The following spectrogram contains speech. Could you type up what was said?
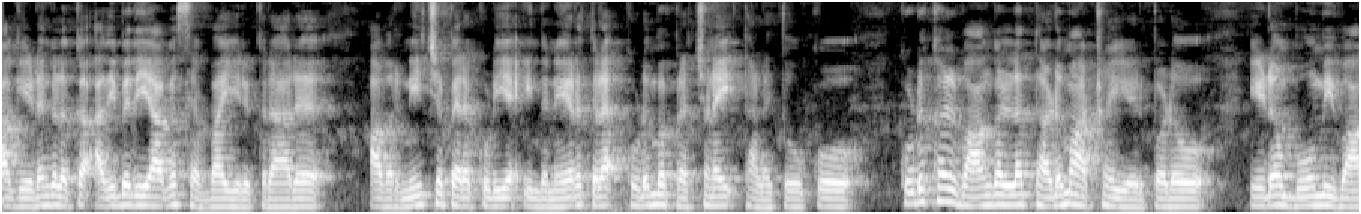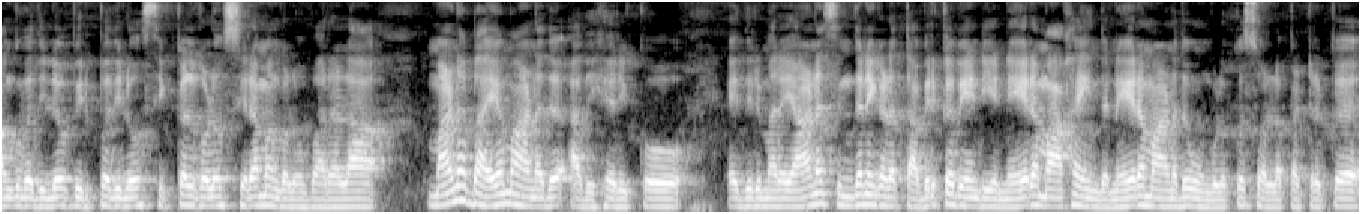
ஆகிய இடங்களுக்கு அதிபதியாக செவ்வாய் இருக்கிறாரு. அவர் நீச்சல் பெறக்கூடிய இந்த நேரத்தில் குடும்ப பிரச்சனை தலை தூக்கும் கொடுக்கல் வாங்கலில் தடுமாற்றம் ஏற்படும் இடம் பூமி வாங்குவதிலோ விற்பதிலோ சிக்கல்களும் சிரமங்களும் வரலாம் மன பயமானது அதிகரிக்கும் எதிர்மறையான சிந்தனைகளை தவிர்க்க வேண்டிய நேரமாக இந்த நேரமானது உங்களுக்கு சொல்லப்பட்டிருக்கு.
